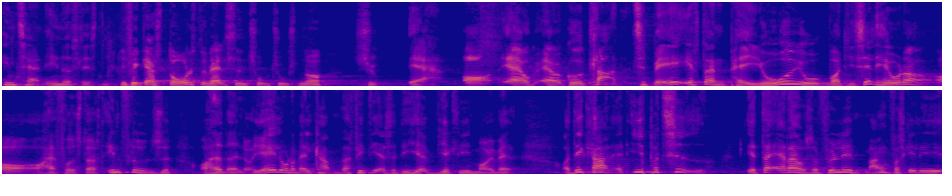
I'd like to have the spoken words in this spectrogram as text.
internt i enhedslisten. De fik deres dårligste valg siden 2007. Ja, og er jo, er jo gået klart tilbage efter en periode, jo, hvor de selv hævder at, at have fået størst indflydelse og havde været lojale under valgkampen. Der fik de altså det her virkelige møgvalg. Og det er klart, at i partiet, ja, der er der jo selvfølgelig mange forskellige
